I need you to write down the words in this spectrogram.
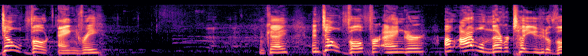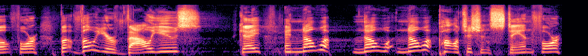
don't vote angry. Okay? And don't vote for anger. I, I, will never tell you who to vote for, but vote your values. Okay? And know what, know, know what politicians stand for.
